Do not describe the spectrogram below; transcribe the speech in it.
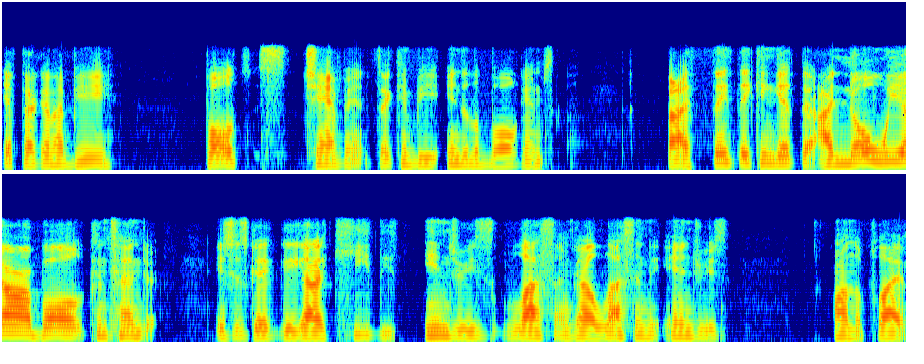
if they're gonna be bowl champions. They can be into the bowl games. But I think they can get there. I know we are a bowl contender. It's just good. You gotta keep these injuries lessen. Got to lessen the injuries on the play.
